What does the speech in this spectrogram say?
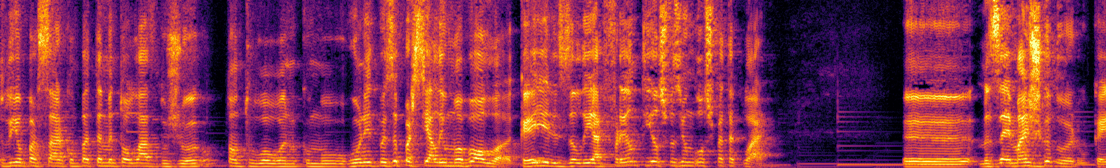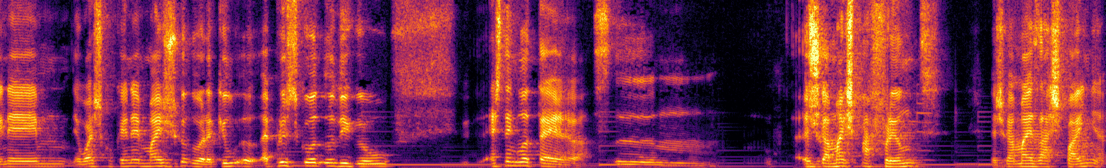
podiam passar completamente ao lado do jogo, tanto o Owen como o Rooney, depois aparecia ali uma bola, caía-lhes ali à frente e eles faziam um gol espetacular. Uh, mas é mais jogador. O Kane é, eu acho que o Kane é mais jogador. Aquilo, é por isso que eu, digo, eu, esta Inglaterra uh, a jogar mais para a frente, a jogar mais à Espanha,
